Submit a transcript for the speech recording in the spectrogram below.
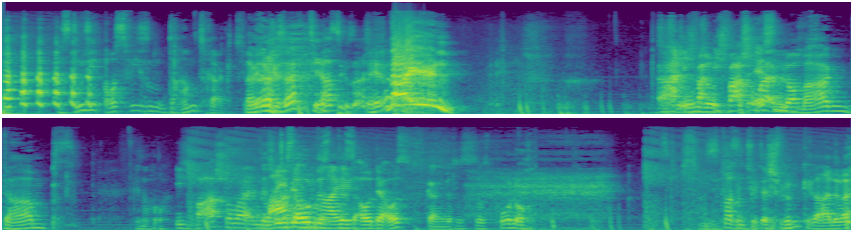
nicht. Das Ding sieht aus wie so ein Darmtrakt. Hab ich doch gesagt? Ja, hast du gesagt? Nein! Ah, ich, war, ich war schon mal Essen, im Loch. Magen, Darm. Pff. Genau. Ich war schon mal im Loch. Deswegen ist da oben das, das, der Ausgang. Das ist das Polo. Das ist quasi ein Typ, der schwimmt gerade, weil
